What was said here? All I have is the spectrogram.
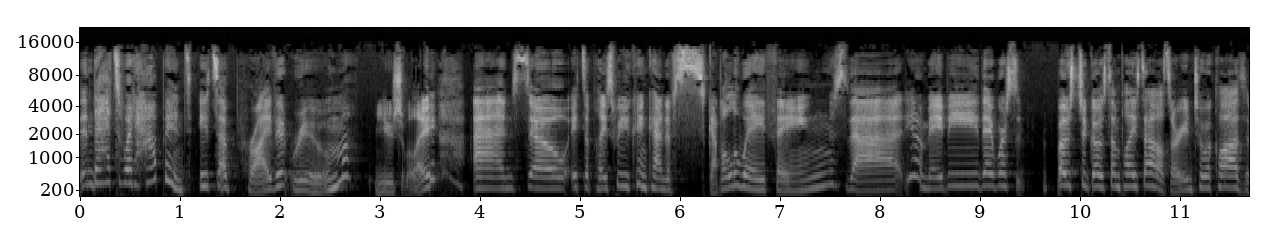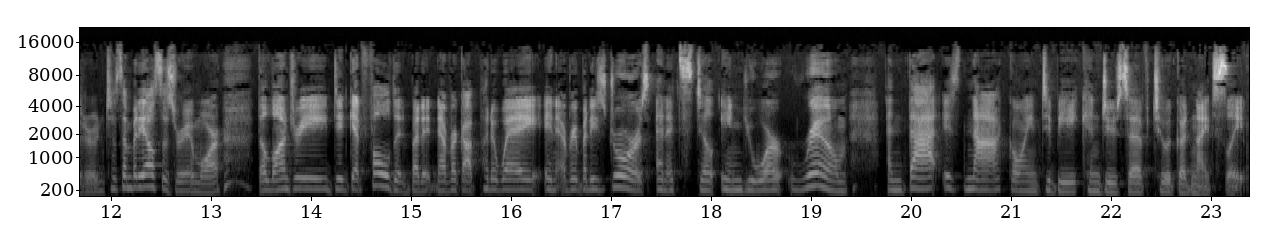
And that's what happens. It's a private room usually. And so it's a place where you can kind of scuttle away things that, you know, maybe they were supposed to go someplace else or into a closet or into somebody else's room or the laundry did get folded, but it never got put away in everybody's drawers and it's still in your room. And that is not going to be conducive to a good night's sleep.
